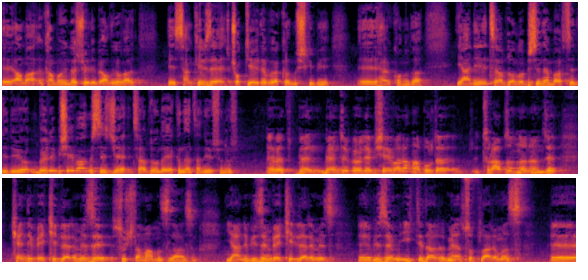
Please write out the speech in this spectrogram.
E, ama kamuoyunda şöyle bir algı var. E, sanki bize çok geride bırakılmış gibi e, her konuda. Yani Trabzon lobisinden bahsediliyor. Böyle bir şey var mı sizce? Trabzon'u da yakından tanıyorsunuz. Evet, ben bence böyle bir şey var ama burada Trabzon'dan önce kendi vekillerimizi suçlamamız lazım. Yani bizim vekillerimiz, e, bizim iktidar mensuplarımız e,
